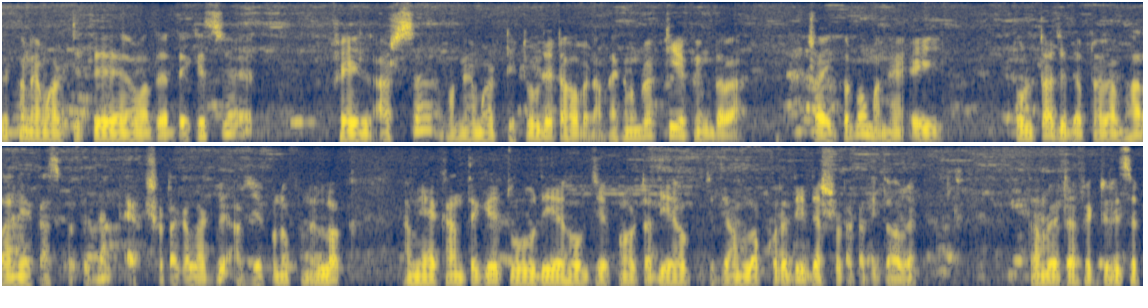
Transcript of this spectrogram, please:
দেখুন এমআরটিতে আমাদের দেখেছে ফেল আসছে মানে আমার টি টুল এটা হবে না। এখন আমরা টিএফএম দ্বারা ট্রাই করব মানে এই টুলটা যদি আপনারা ভাড়া নিয়ে কাজ করতে চান, একশো টাকা লাগবে। আর যে কোনো ফোনের লক আমি এখান থেকে টুল দিয়ে হোক যে কোনোটা দিয়ে হোক, যদি আনলক করে দিই, দেড়শো টাকা দিতে হবে। তো আমরা এটা factory set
